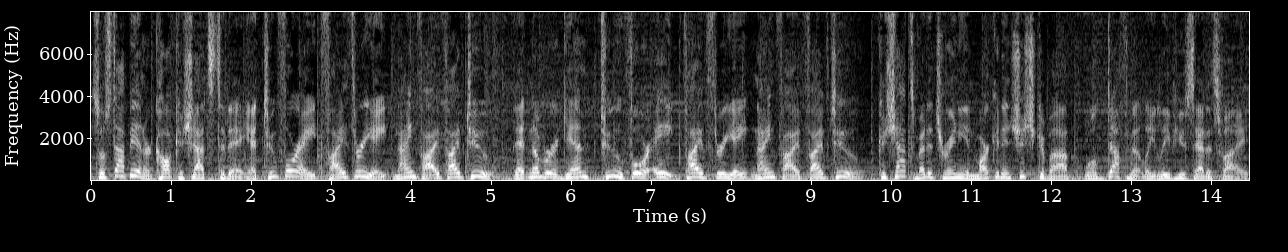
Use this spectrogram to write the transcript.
So stop in or call Kashat's today at 248 538 9552. That number again, 248 538 9552. Kashat's Mediterranean Market and Shish Kebab will definitely leave you satisfied.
